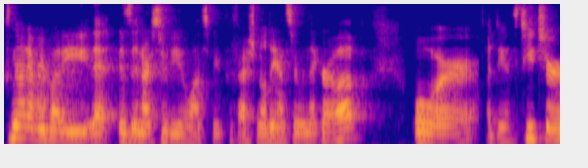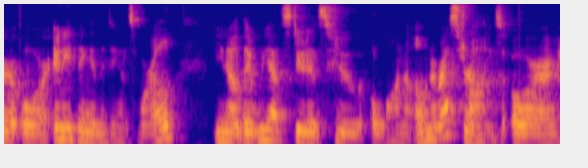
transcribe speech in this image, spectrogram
Because not everybody that is in our studio wants to be a professional dancer when they grow up, or a dance teacher, or anything in the dance world. You know, that we have students who want to own a restaurant, or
